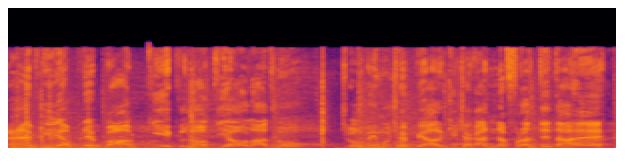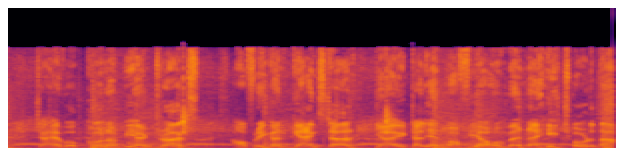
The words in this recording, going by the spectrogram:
मैं भी अपने बाप की एक लौती औलाद हूँ जो भी मुझे प्यार की जगह नफरत देता है। चाहे वो कोलंबियन ड्रग्स अफ्रीकन गैंगस्टर या इटालियन माफिया हो मैं नहीं छोड़ता।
